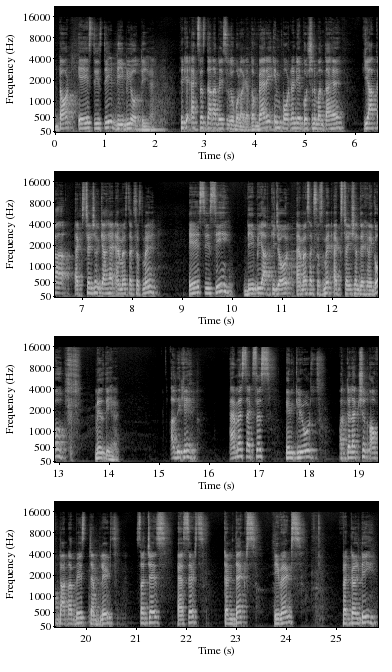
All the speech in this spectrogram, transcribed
Dot A C C D B होती है। ठीक है एक्सेस डाटा बेस को बोला गया। तो वेरी इंपॉर्टेंट ये क्वेश्चन बनता है कि आपका एक्सटेंशन क्या है एम एस एक्सेस में? ए सी सी डी बी आपकी जो एम एस एक्सेस में एक्सटेंशन देखने को मिलती है। अब देखिए M S Access includes a collection of database templates such as assets contacts events faculty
